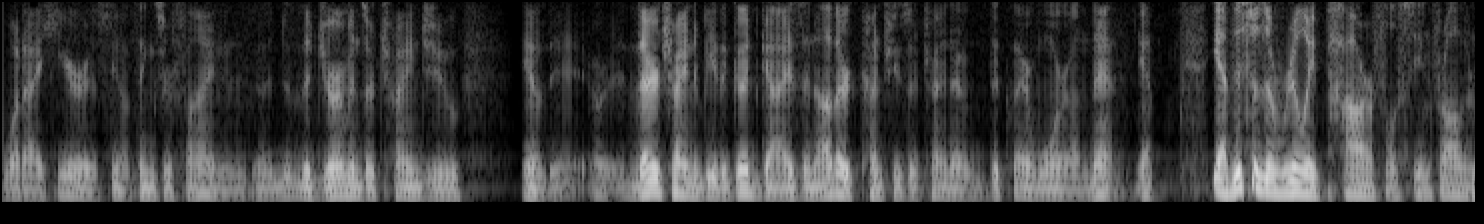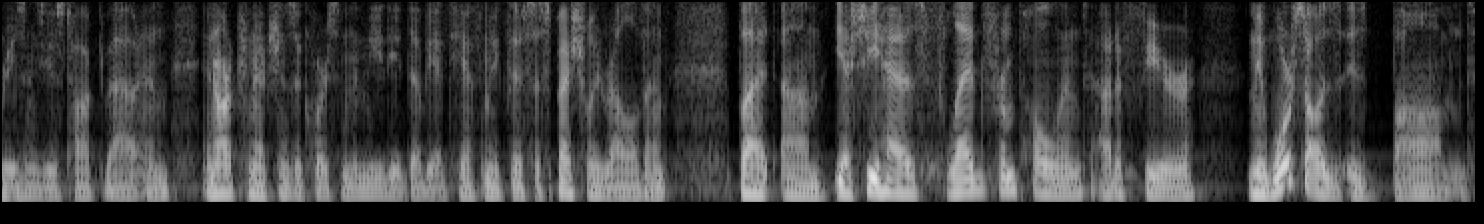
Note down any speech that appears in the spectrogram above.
what I hear is, you know, things are fine, and the Germans are trying to, you know, they're trying to be the good guys, and other countries are trying to declare war on them. Yep. Yeah, this was a really powerful scene for all the reasons you just talked about, and and our connections, of course, in the media at WITF make this especially relevant. But um, yeah, she has fled from Poland out of fear. I mean, Warsaw is, is bombed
